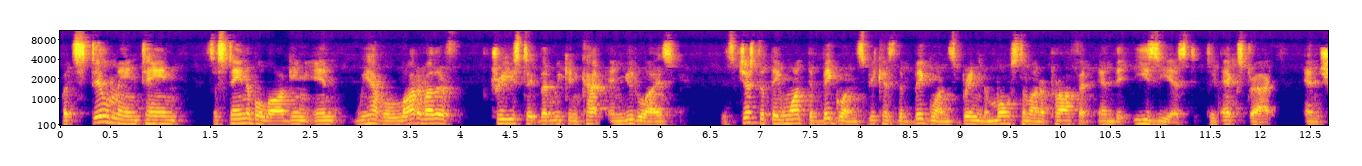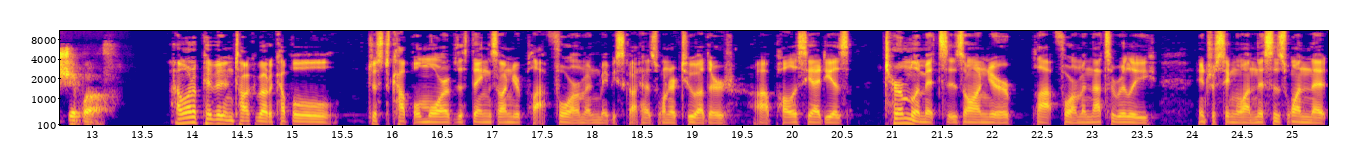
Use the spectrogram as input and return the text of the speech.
but still maintain sustainable logging in. We have a lot of other trees to, that we can cut and utilize. It's just that they want the big ones because the big ones bring the most amount of profit and the easiest to extract and ship off. I want to pivot and talk about a couple just a couple more of the things on your platform, and maybe Scott has one or two other uh, policy ideas. Term limits is on your platform, and that's a really interesting one. This is one that,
